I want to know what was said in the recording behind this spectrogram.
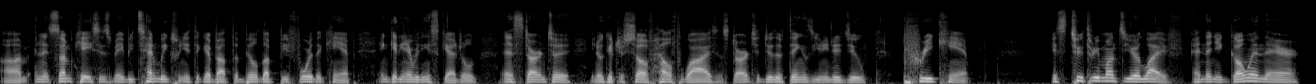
Um, and in some cases, maybe 10 weeks when you think about the build up before the camp and getting everything scheduled and starting to, you know, get yourself health wise and start to do the things you need to do pre camp it's two, three months of your life. And then you go in there,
